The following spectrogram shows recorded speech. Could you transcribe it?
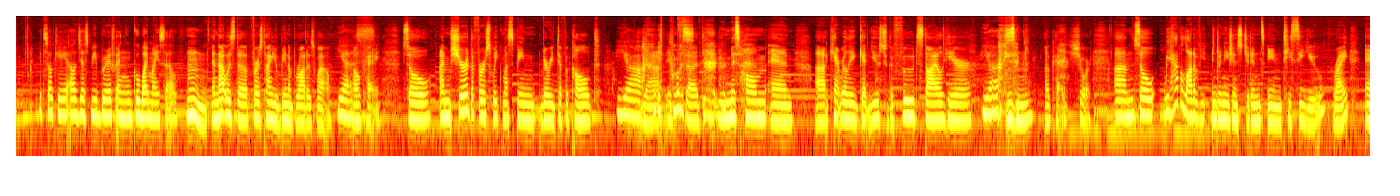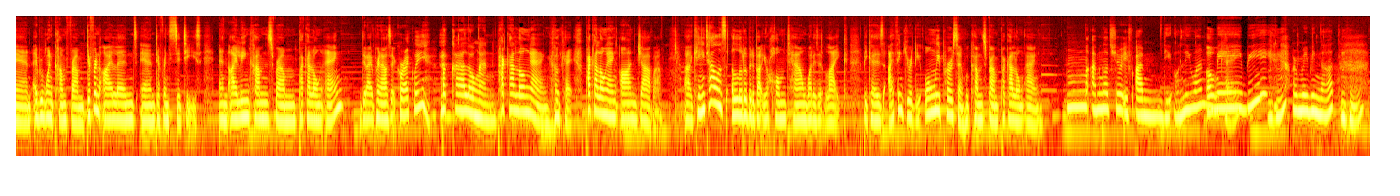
it's okay i'll just be brave and go by myself mm. And that was the first time you've been abroad as well. yes Okay. So I'm sure the first week must have been very difficult. Yeah Yeah, it it's was uh, you miss home and uh, can't really get used to the food style here. yeah exactly Okay, sure. Um, so we have a lot of Indonesian students in TCU, right? And everyone come from different islands and different cities. And Eileen comes from Pakalongang. Did I pronounce it correctly? Pekalongan. Pakalongang. Okay, Pakalongang on Java. Uh, can you tell us a little bit about your hometown? What is it like? Because I think you're the only person who comes from Pakalongang. Mm, I'm not sure if I'm the only one. Oh, okay. Maybe or maybe not.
